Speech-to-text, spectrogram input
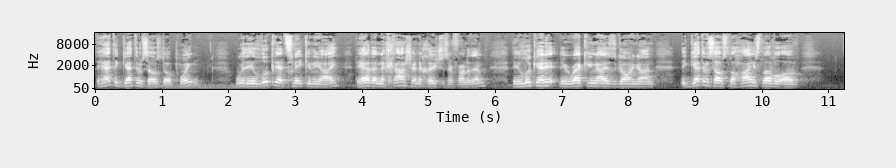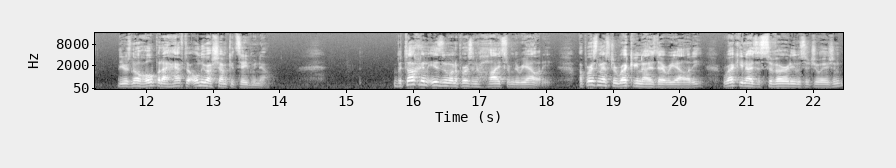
they had to get themselves to a point where they look that snake in the eye, they have that nechasha and nechashis in front of them, they look at it, they recognize what's going on, they get themselves to the highest level of there's no hope, but I have to, only Hashem could save me now. Betachin isn't when a person hides from the reality. A person has to recognize that reality, recognize the severity of the situation,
